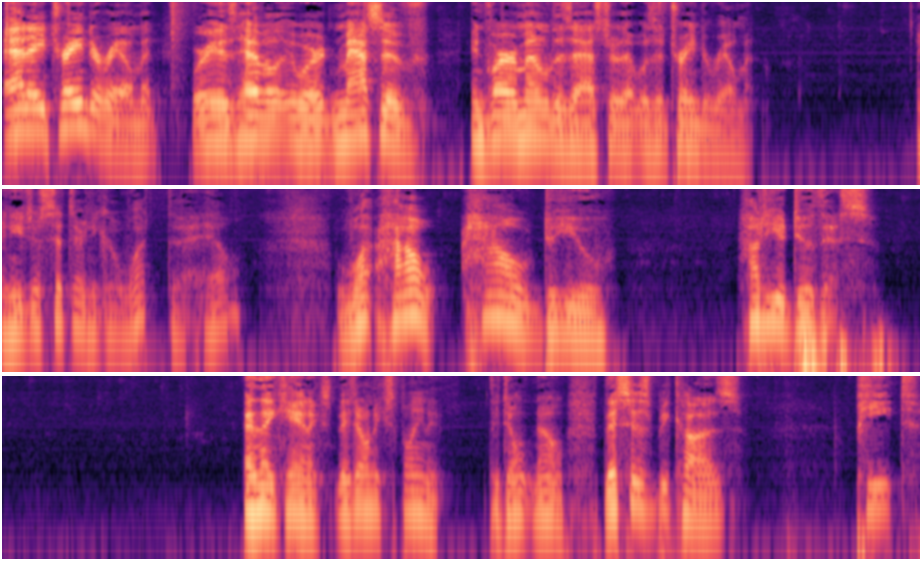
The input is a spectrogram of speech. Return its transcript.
At a train derailment, where his heavily, where massive environmental disaster that was a train derailment, and you just sit there and you go, "What the hell? What? How? How do you? How do you do this?" And they can't. They don't explain it. They don't know. This is because Pete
